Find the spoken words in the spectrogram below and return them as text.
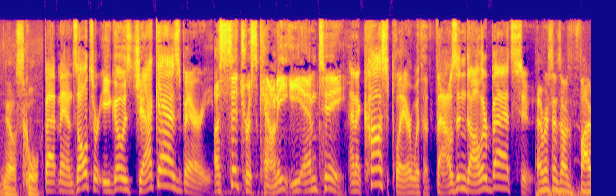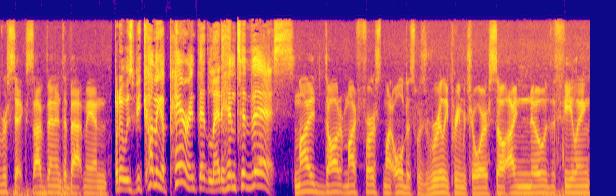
you know, school. Batman's alter ego is Jack Asbury, a Citrus County EMT, and a cosplayer with a $1,000 bat suit. Ever since I was five or six, I've been into Batman. But it was becoming apparent that led him to this. My daughter, my first, my oldest, was really premature, so I know the feeling.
